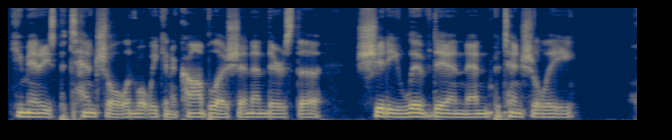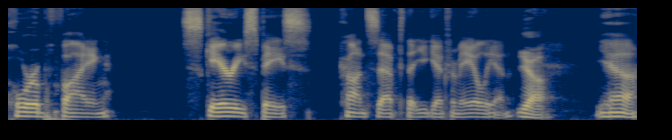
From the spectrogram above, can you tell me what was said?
humanity's potential and what we can accomplish. And then there's the shitty lived in and potentially horrifying, scary space concept that you get from Alien. yeah. Yeah.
